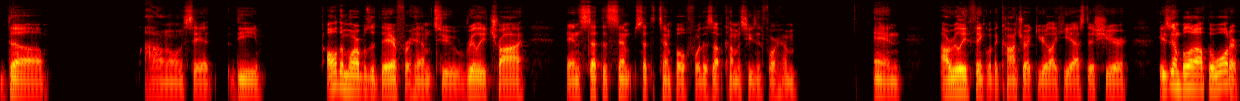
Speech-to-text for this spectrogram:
the I don't know want to say it the all the marbles are there for him to really try and set the sim- set the tempo for this upcoming season for him. And I really think with a contract year like he has this year, he's going to blow it out the water.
